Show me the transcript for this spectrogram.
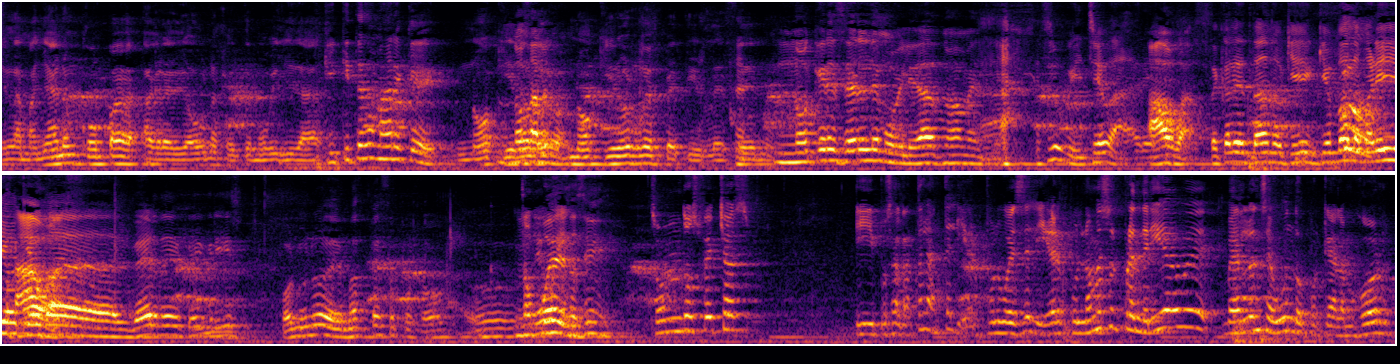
en la mañana un compa agredió a un agente de movilidad. Qui- Quita esa madre que No quiero, No salgo. no quiero repetir la escena. no quiere ser el de movilidad nuevamente. Su pinche madre. Aguas. Está calentando. ¿Quién, quién va al amarillo? ¿Quién Aguas. va al verde? ¿Qué gris? Ponme uno de más peso, por favor. Uh, No puedes así. Son dos fechas. Y pues al rato levanta el Liverpool, güey. Es el Liverpool. No me sorprendería, güey, verlo en segundo. Porque a lo mejor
